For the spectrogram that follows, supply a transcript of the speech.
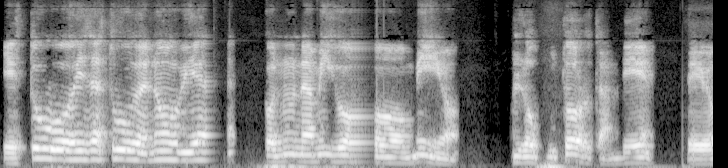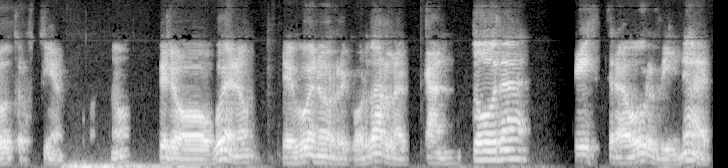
Y estuvo, ella estuvo de novia con un amigo mío, un locutor también de otros tiempos, ¿no? Pero bueno, es bueno recordarla, cantora extraordinaria.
